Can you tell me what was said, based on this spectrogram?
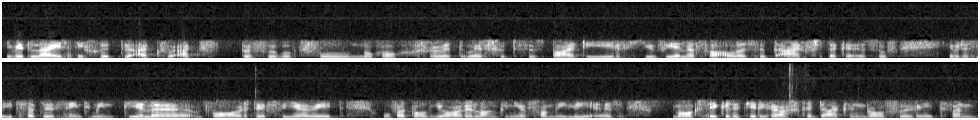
Jy weet lys die goed ek ek byvoorbeeld voel nogal groot oor goed soos baie duur juwele vir alles wat erfstukke is of jy weet dis iets wat 'n sentimentele waarde vir jou het of wat al jare lank in jou familie is maak seker dat jy die regte dekking daarvoor het want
